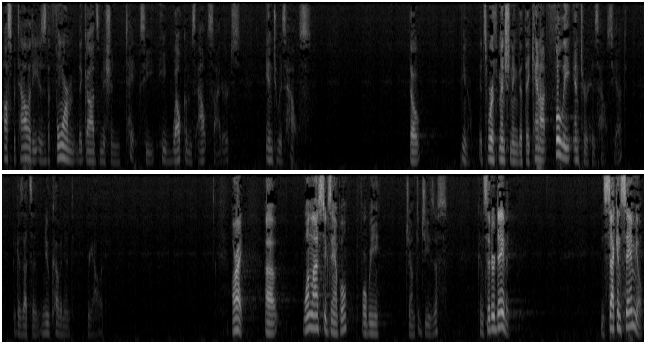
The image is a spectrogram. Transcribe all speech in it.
Hospitality is the form that God's mission takes. He, he welcomes outsiders into his house. Though, you know, it's worth mentioning that they cannot fully enter his house yet, because that's a new covenant reality. All right. Uh, one last example before we jump to Jesus. Consider David. In 2 Samuel,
